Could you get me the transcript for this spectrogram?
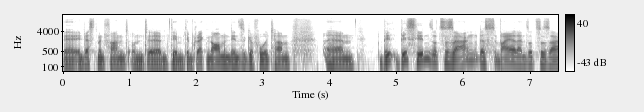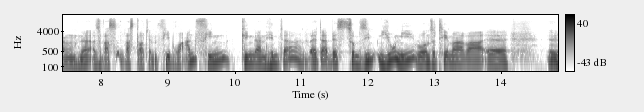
äh, Investment Fund und äh, dem, dem Greg Norman, den sie geholt haben. Ähm, bis hin sozusagen, das war ja dann sozusagen, ne, also was, was dort im Februar anfing, ging dann hinter weiter bis zum 7. Juni, wo unser Thema war, äh, äh,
